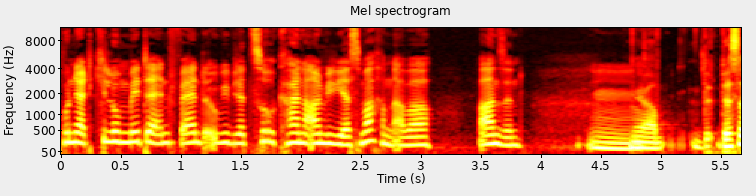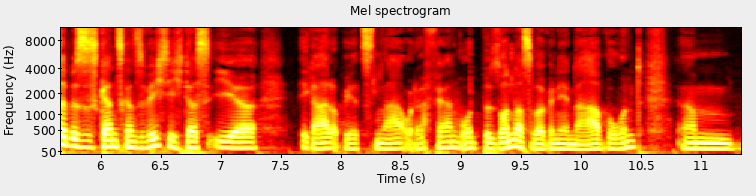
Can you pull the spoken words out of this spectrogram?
100 Kilometer entfernt irgendwie wieder zurück. Keine Ahnung, wie die das machen, aber Wahnsinn. Ja, d- deshalb ist es ganz, ganz wichtig, dass ihr, egal ob ihr jetzt nah oder fern wohnt, besonders aber wenn ihr nah wohnt, ähm,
